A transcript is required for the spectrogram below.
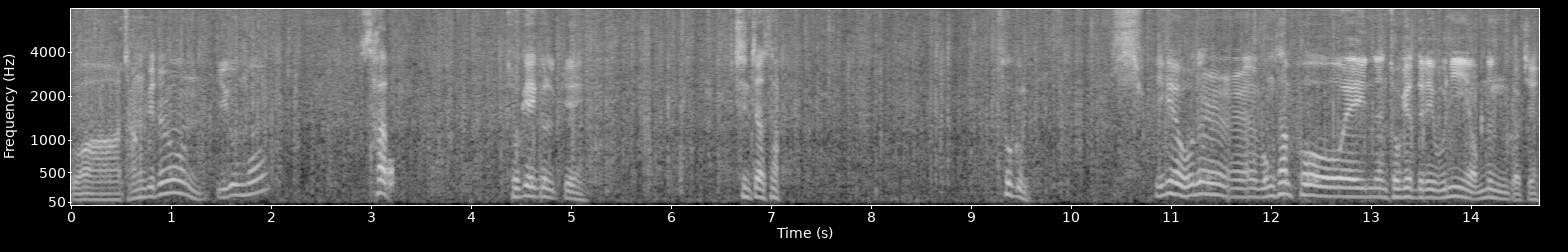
와 장비는 이거 뭐 삽, 조개 긁기, 진짜 삽, 소금. 이게 오늘 몽산포에 있는 조개들이 운이 없는 거지.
